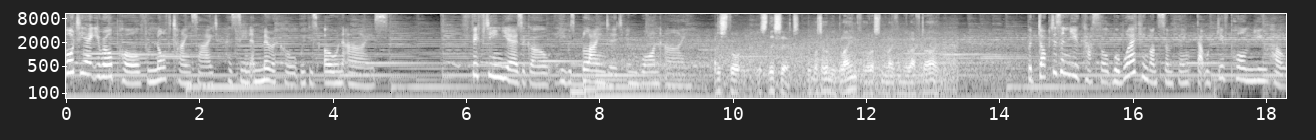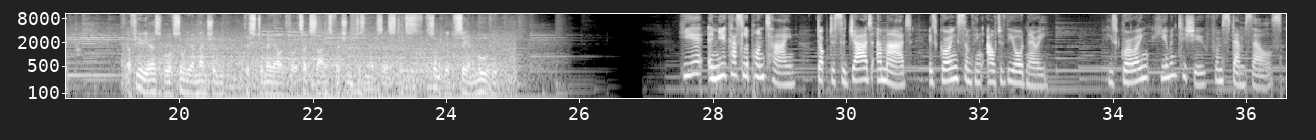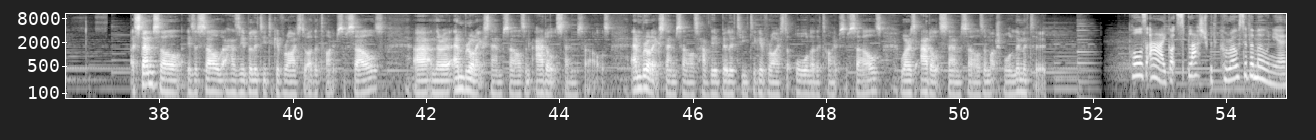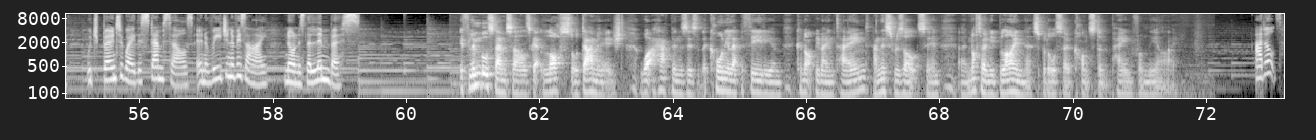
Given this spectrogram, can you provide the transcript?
48 year old Paul from North Tyneside has seen a miracle with his own eyes. 15 years ago, he was blinded in one eye. I just thought, is this it? Was I going to be blind for the rest of my life in my left eye? But doctors in Newcastle were working on something that would give Paul new hope. A few years ago, somebody had mentioned this to me. I thought it's like science fiction, it doesn't exist. It's something you'd see in a movie. Here in Newcastle upon Tyne, Dr. Sajjad Ahmad is growing something out of the ordinary. He's growing human tissue from stem cells. A stem cell is a cell that has the ability to give rise to other types of cells, uh, and there are embryonic stem cells and adult stem cells. Embryonic stem cells have the ability to give rise to all other types of cells, whereas adult stem cells are much more limited. Paul's eye got splashed with corrosive ammonia, which burnt away the stem cells in a region of his eye known as the limbus. If limbal stem cells get lost or damaged, what happens is that the corneal epithelium cannot be maintained, and this results in uh, not only blindness but also constant pain from the eye. Adults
